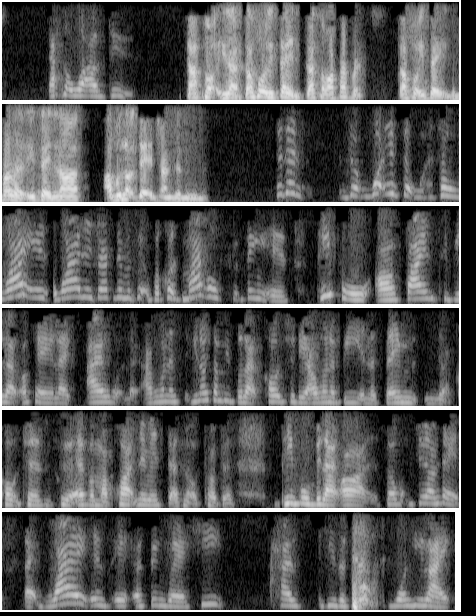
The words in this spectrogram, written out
that's not what I'll do. That's not. Yeah, that's what he's saying. That's not my preference. That's what he's saying. The brother, he's saying no. I will not date a transgender woman. The, what is the so why is why are they dragging them into it? Because my whole thing is people are fine to be like okay, like I like, I want to you know some people like culturally I want to be in the same like, culture as whoever my partner is. That's not a problem. People will be like oh so do you know what I'm saying? Like why is it a thing where he has he's addressed what he likes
